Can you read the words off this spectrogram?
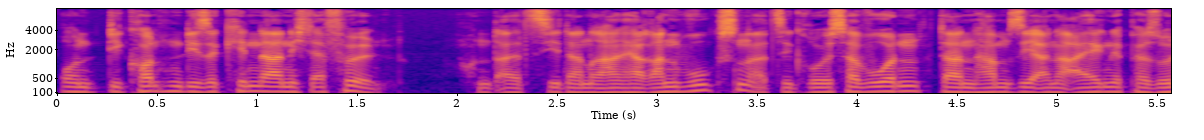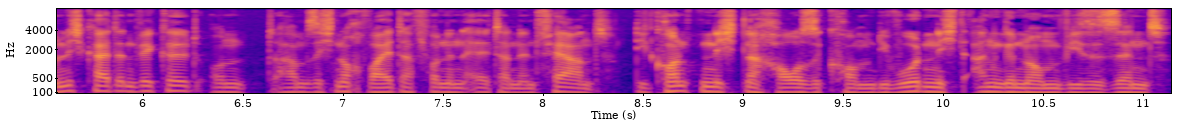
und die konnten diese Kinder nicht erfüllen. Und als sie dann heranwuchsen, als sie größer wurden, dann haben sie eine eigene Persönlichkeit entwickelt und haben sich noch weiter von den Eltern entfernt. Die konnten nicht nach Hause kommen, die wurden nicht angenommen, wie sie sind.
